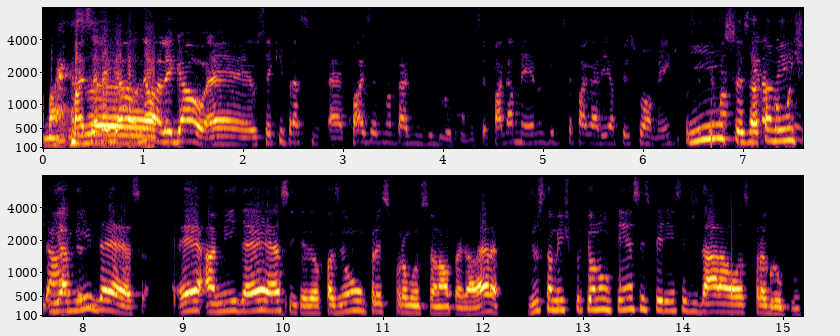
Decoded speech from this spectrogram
Mas, mas é legal, uh... não, é legal. É, eu sei que para assim, é, quais as vantagens do grupo? Você paga menos do que você pagaria pessoalmente. Isso, exatamente. E a minha ali. ideia é essa. É, a minha ideia é essa, entendeu? Fazer um preço promocional pra galera, justamente porque eu não tenho essa experiência de dar aulas para grupo.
